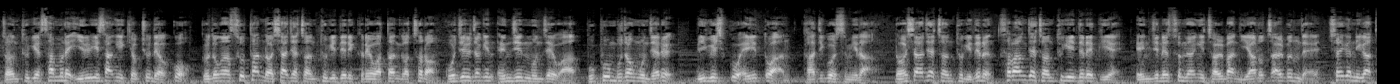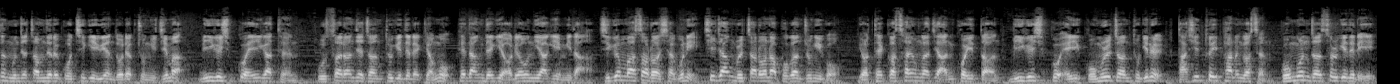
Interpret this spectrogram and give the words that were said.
전투기의 3분의 1 이상이 격추되었고 그동안 숱한 러시아제 전투기들이 그래왔던 것처럼 고질적인 엔진 문제 와 부품 부족 문제를 미그-19A 또한 가지고 있습니다. 러시아제 전투기들은 서방제 전투기들에 비해 엔진의 수명이 절반 이하로 짧은데 최근 이 같은 문제점들을 고치기 위해 노력 중이지만 미그-19A 같은 우서련제 전투기들의 경우 해당되기 어려운 이야기입니다. 지금 와서 러시아군이 시장 물자로나 보관 중이고 여태껏 사용하지 않고 있던 미그-19A 고물 전투기를 다시 투입하는 것은 공군 전술기들이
